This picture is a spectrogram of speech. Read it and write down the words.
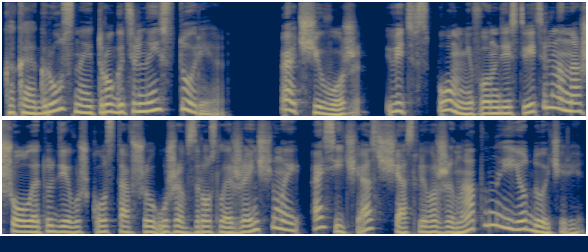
Какая грустная и трогательная история. Отчего же? Ведь, вспомнив, он действительно нашел эту девушку, ставшую уже взрослой женщиной, а сейчас счастливо жената на ее дочери.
